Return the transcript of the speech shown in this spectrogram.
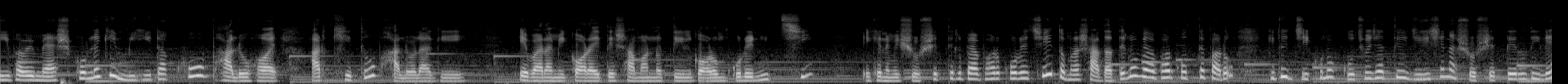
এইভাবে ম্যাশ করলে কি মিহিটা খুব ভালো হয় আর খেতেও ভালো লাগে। এবার আমি কড়াইতে সামান্য তেল গরম করে নিচ্ছি। এখানে আমি সর্ষের তেল ব্যবহার করেছি, তোমরা সাদা তেলও ব্যবহার করতে পারো, কিন্তু যে কোনো কচু জাতীয় জিনিসে না সর্ষের তেল দিলে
